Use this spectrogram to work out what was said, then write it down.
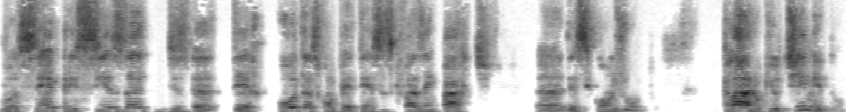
Você precisa de, uh, ter outras competências que fazem parte uh, desse conjunto. Claro que o tímido,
